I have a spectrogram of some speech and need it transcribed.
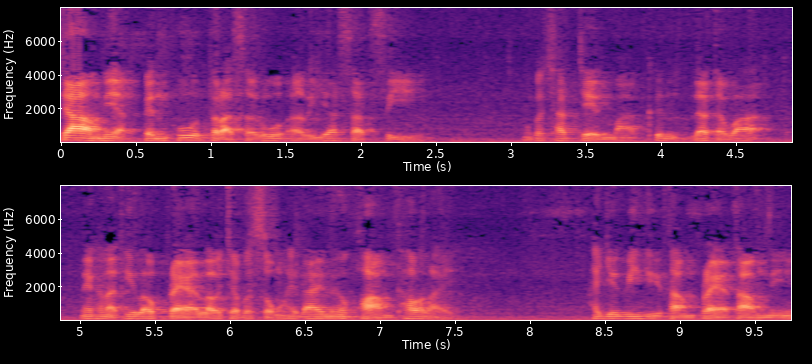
เจ้าเนี่ย เป็นผู้ตรัสรู้อริยสัจสี่มันก็ชัดเจนมากขึ้น แล้วแต่ว่าในขณะที่เราแปลเราจะประสงค์ให้ได้เนื้อความเท่าไหร่ ให้ยึดวิธีตามแปลตามนี้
